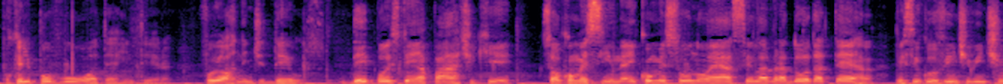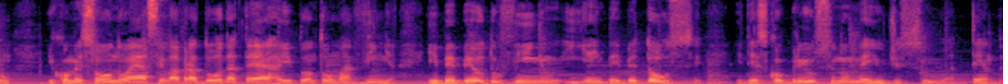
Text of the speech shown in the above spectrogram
porque ele povoou a terra inteira. Foi ordem de Deus. Depois tem a parte que só como assim, né? E começou Noé a ser lavrador da terra, versículo 20 e 21. E começou Noé a ser lavrador da terra e plantou uma vinha, e bebeu do vinho e embebedou-se, e descobriu-se no meio de sua tenda.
